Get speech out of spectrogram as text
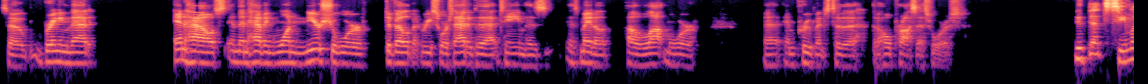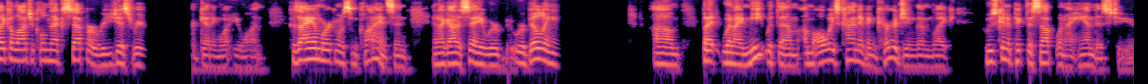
So bringing that in house and then having one nearshore development resource added to that team has has made a, a lot more uh, improvements to the the whole process for us. Did that seem like a logical next step, or were you just re- getting what you want? Because I am working with some clients, and and I got to say we're we're building. Um, but when I meet with them, I'm always kind of encouraging them, like, who's going to pick this up when I hand this to you?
